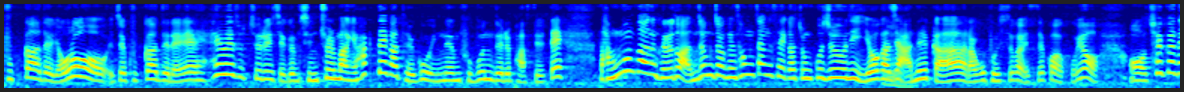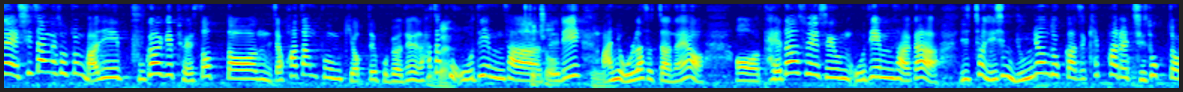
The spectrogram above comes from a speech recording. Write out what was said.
국가들 여러 이제 국가들의 해외 수출이 지금 진출망이 확대가 되고 있는 부분들을 봤을 때 당분간은 그래도 안정적인 성장세가 좀 꾸준히 이어가지 음. 않을까라고 볼 수가 있을 것 같고요. 어, 최근에 시장에서 좀 많이 부각이 됐었던 이제 화장품 기업들 보면은 화장품 네. ODM사들이. 음. 많이 올랐었잖아요. 어, 대다수의 지금 ODM사가 2026년도까지 캐파를 지속적으로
